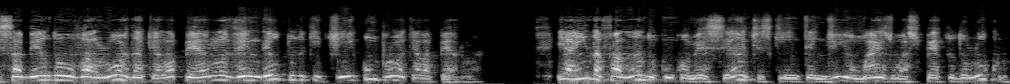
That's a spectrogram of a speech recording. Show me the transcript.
sabendo o valor daquela pérola, vendeu tudo que tinha e comprou aquela pérola. E ainda falando com comerciantes que entendiam mais o aspecto do lucro,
